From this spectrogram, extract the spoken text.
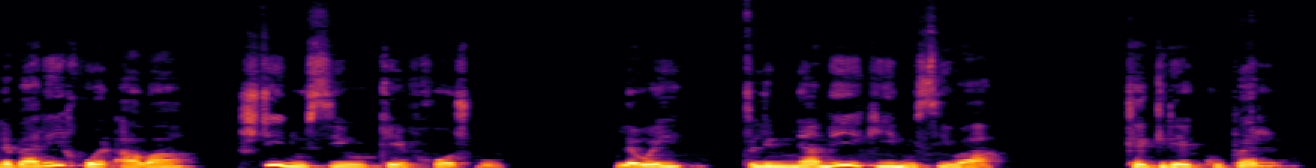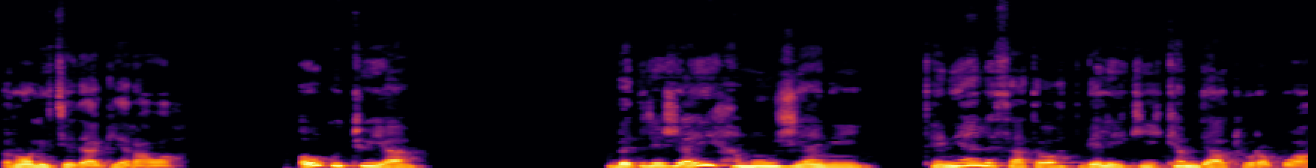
لەبارەی خۆرئاوا شتی نووسی و کەیف خۆش بوو لەوەی فلیم نامەیەکی نووسیوە کە گرێگ کوپەر ڕۆڵی تێدا گێڕاوە. ئەو گوتوویە، بە درێژایی هەموو ژیانی تەنیا لە ساتەوەختگەلێکی کەمدا تووڕە بووە.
